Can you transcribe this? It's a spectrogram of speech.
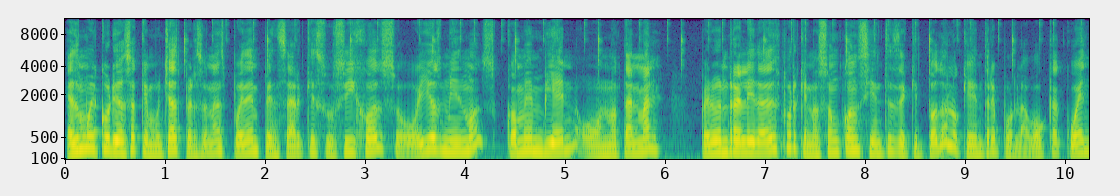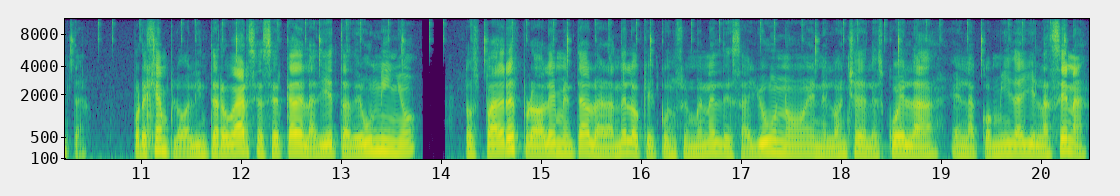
Es muy curioso que muchas personas pueden pensar que sus hijos o ellos mismos comen bien o no tan mal pero en realidad es porque no son conscientes de que todo lo que entre por la boca cuenta. Por ejemplo, al interrogarse acerca de la dieta de un niño, Los padres probablemente hablarán de lo que consumió en el desayuno, en el lonche de la escuela, en la comida y en la cena,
